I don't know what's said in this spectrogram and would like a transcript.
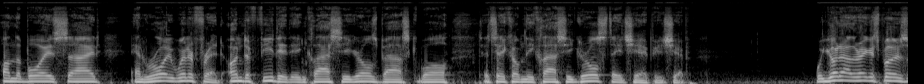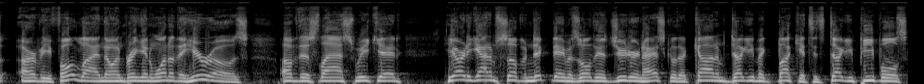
on the boys' side, and Roy Winifred, undefeated in Class C girls basketball, to take home the Class C girls state championship. We go down the Regis Brothers RV phone line, though, and bring in one of the heroes of this last weekend. He already got himself a nickname as only a junior in high school. They're calling him Dougie McBuckets. It's Dougie Peoples,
